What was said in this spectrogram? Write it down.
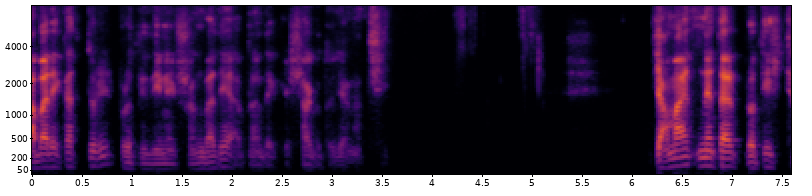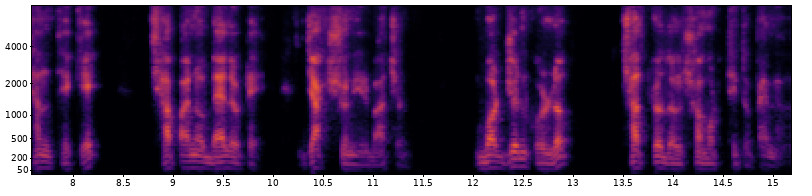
আবার একাত্তরের প্রতিদিনের সংবাদে আপনাদেরকে স্বাগত জানাচ্ছি। জামায়াত নেতার প্রতিষ্ঠান থেকে ছাপানো ব্যালটে জাকসু নির্বাচন, বর্জন করল ছাত্রদল সমর্থিত প্যানেল।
